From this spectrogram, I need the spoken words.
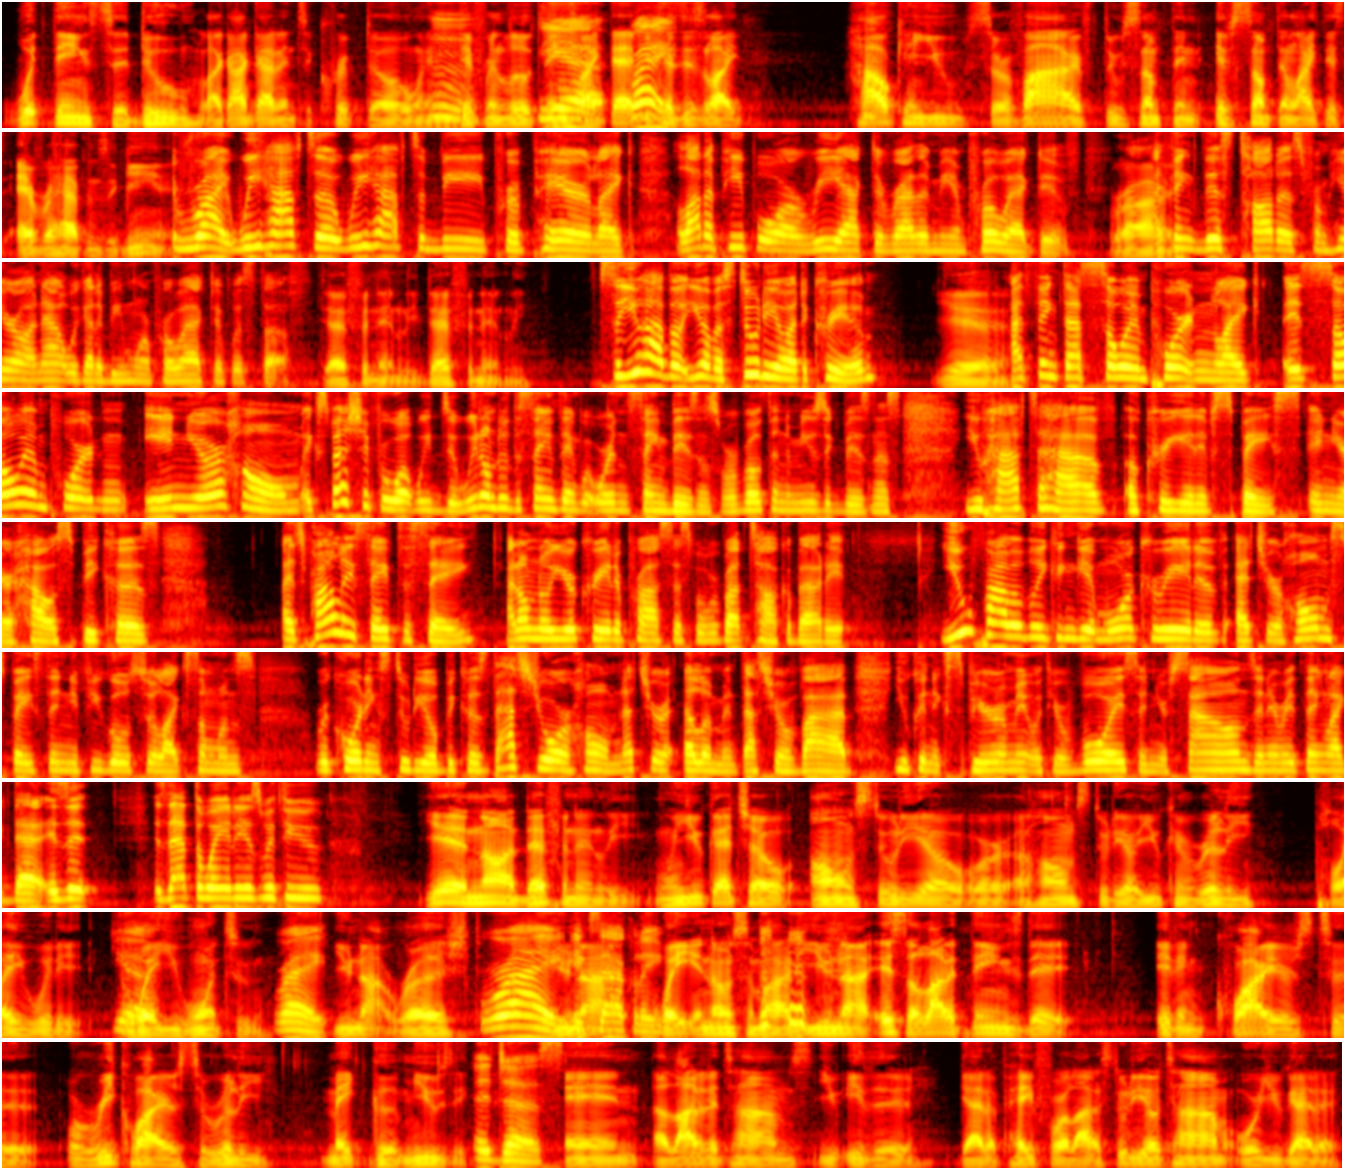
what things to do. Like I got into crypto and mm. different little things. Yeah, like that right. because it's like, how can you survive through something if something like this ever happens again? Right. We have to we have to be prepared. Like a lot of people are reactive rather than being proactive. Right. I think this taught us from here on out we got to be more proactive with stuff. Definitely, definitely. So you have a you have a studio at the crib. Yeah. I think that's so important. Like it's so important in your home, especially for what we do. We don't do the same thing, but we're in the same business. We're both in the music business. You have to have a creative space in your house because it's probably safe to say, I don't know your creative process, but we're about to talk about it. You probably can get more creative at your home space than if you go to like someone's recording studio because that's your home, that's your element, that's your vibe. You can experiment with your voice and your sounds and everything like that. Is it is that the way it is with you? Yeah, no, definitely. When you got your own studio or a home studio, you can really play with it Yeah. the way you want to. Right. You're not rushed. Right, You're not exactly. waiting on somebody. you're not. It's a lot of things that it inquires to or requires to really make good music. It does. And a lot of the times, you either gotta pay for a lot of studio time, or you gotta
